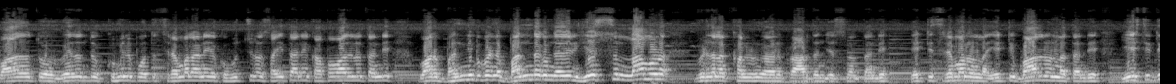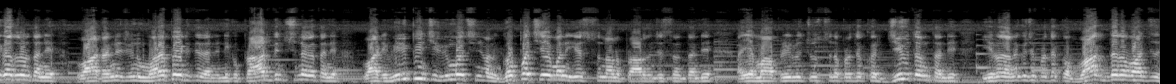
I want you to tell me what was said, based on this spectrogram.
బాధతో వేదంతో కుమిలిపోతూ శ్రమలనే యొక్క ఉచ్చులో సైతాన్ని యొక్క అపవాదులు తండ్రి వారు బంధింపబడిన బంధకం చదివిన చేస్తున్నాము విడుదల కలును కానీ ప్రార్థన చేస్తున్నాం తండ్రి ఎట్టి శ్రమలు ఉన్నా ఎట్టి బాధలు ఉన్నా తండ్రి ఏ స్థితిగతులు తండ్రి వాటన్నిటిని మొరపెడితే తండ్రి నీకు ప్రార్థించినగా తండ్రి వాటి విడిపించి విమోచించి మనం గొప్ప చేయమని చేస్తున్నాను ప్రార్థన చేస్తున్నాను తండ్రి అయ్యా మా ప్రియులు చూస్తున్న ప్రతి ఒక్కరి జీవితం తండ్రి ఈ రోజు అనుకుంటే ప్రతి ఒక్క వాగ్దాన వాటి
